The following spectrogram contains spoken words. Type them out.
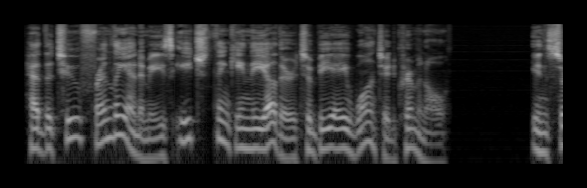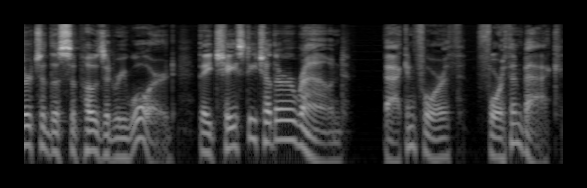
had the two friendly enemies each thinking the other to be a wanted criminal. In search of the supposed reward, they chased each other around, back and forth, forth and back,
